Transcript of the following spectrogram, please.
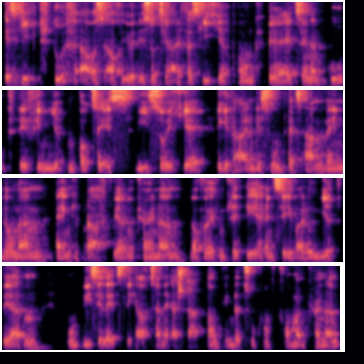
Es gibt durchaus auch über die Sozialversicherung bereits einen gut definierten Prozess, wie solche digitalen Gesundheitsanwendungen eingebracht werden können, nach welchen Kriterien sie evaluiert werden und wie sie letztlich auch zu einer Erstattung in der Zukunft kommen können.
